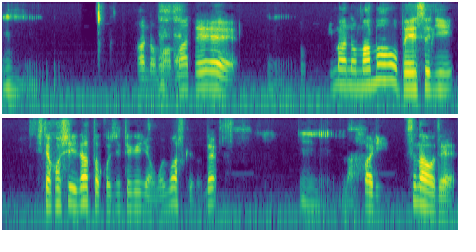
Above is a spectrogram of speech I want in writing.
うん。あのままで、うん今のままをベースにしてほしいなと個人的には思いますけどね。やっうん。まあ、ぱり、素直で、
